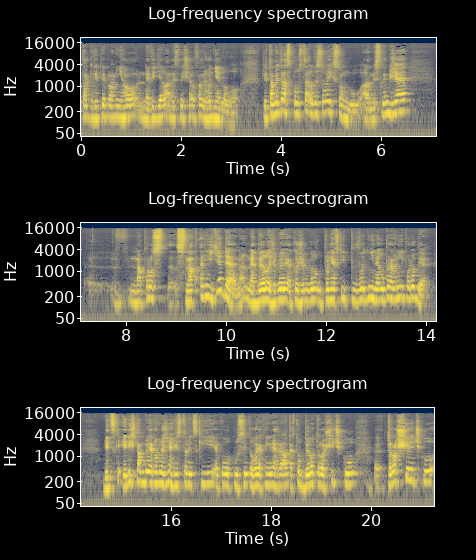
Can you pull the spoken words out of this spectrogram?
tak vypiplaného neviděl a neslyšel fakt hodně dlouho. Protože tam je teda spousta Elvisových songů, ale myslím, že eh, naprost snad ani jeden nebyl, že by, jako, že by byl úplně v té původní neupravené podobě. Vždycky, i když tam byly jako vležně historický jako kusy toho, jak někde hrál, tak to bylo trošičku, eh, trošiličku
